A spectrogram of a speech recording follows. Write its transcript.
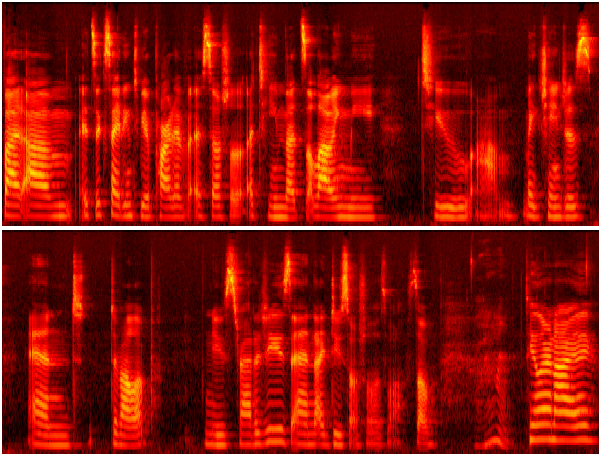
But um, it's exciting to be a part of a social, a team that's allowing me to um, make changes and develop new strategies. And I do social as well. So Taylor and I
